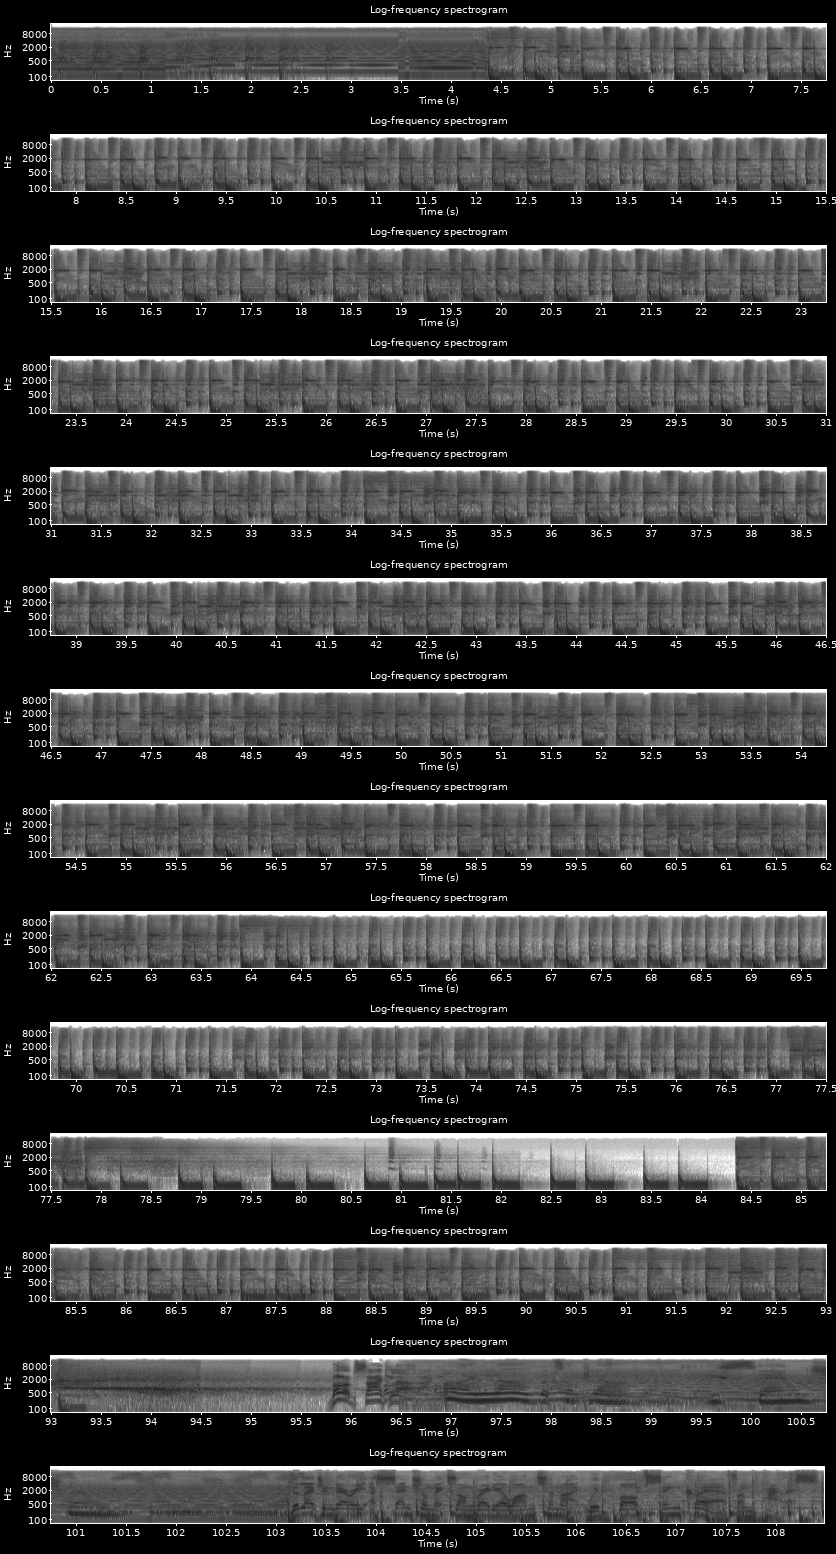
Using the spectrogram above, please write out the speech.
Thank you. Sinclar. Oh, I love Bob Sinclar. Essential. The legendary Essential Mix on Radio 1 tonight with Bob Sinclar from Paris.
